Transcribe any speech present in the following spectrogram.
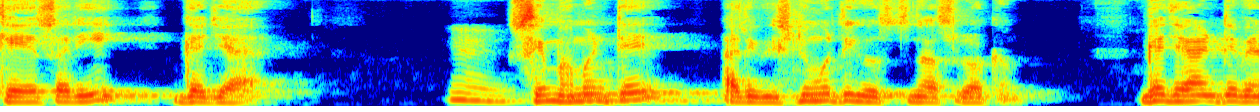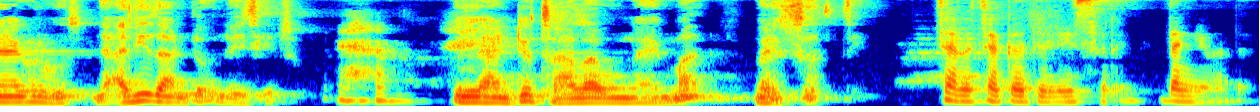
కేసరి గజ. సింహం అంటే అది విష్ణుమూర్తికి వస్తుంది ఆ శ్లోకం. గజ అంటే వినాయకుడికి వస్తుంది. అది దాంట్లో ఉండేసారు ఇలాంటివి చాలా ఉన్నాయమ్మా. మరి స్వస్తి. చాలా చక్కగా తెలియజేశారు. ధన్యవాదాలు.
